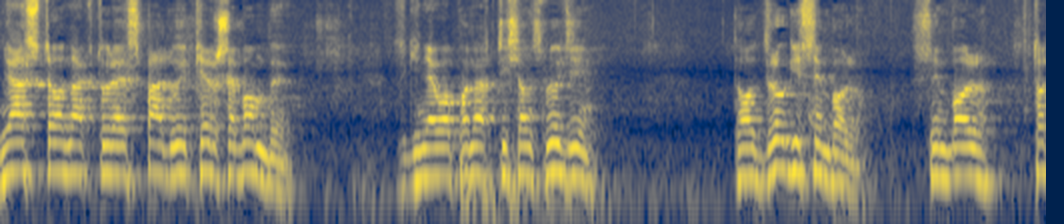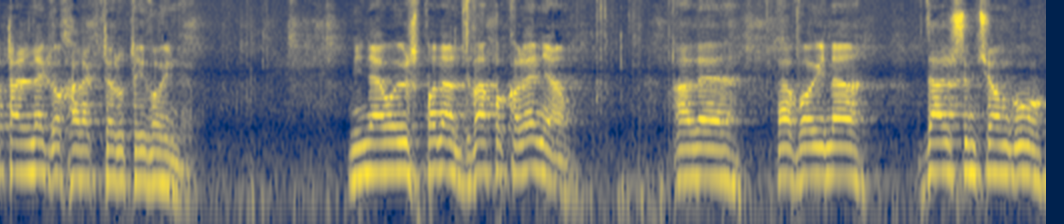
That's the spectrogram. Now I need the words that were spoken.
miasto, na które spadły pierwsze bomby. Zginęło ponad tysiąc ludzi. To drugi symbol, symbol totalnego charakteru tej wojny. Minęło już ponad dwa pokolenia, ale ta wojna w dalszym ciągu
